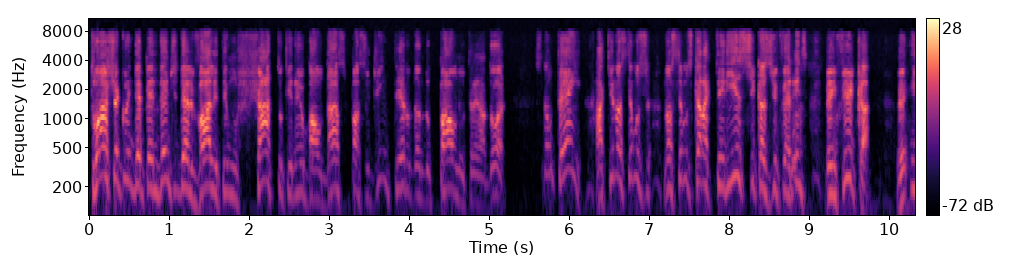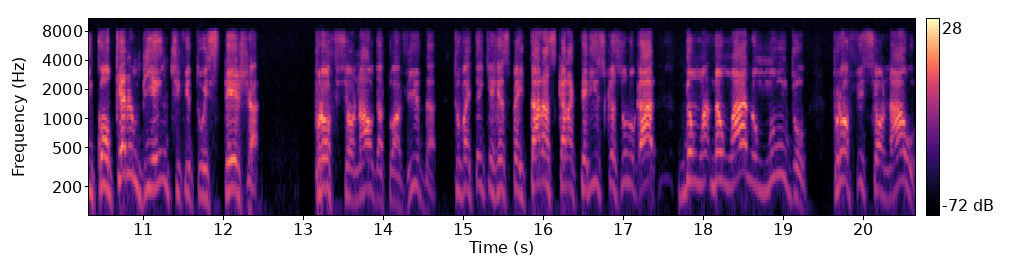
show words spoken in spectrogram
Tu acha que o Independente Del Vale tem um chato que nem o Baldaço, passa o dia inteiro dando pau no treinador? Isso não tem. Aqui nós temos, nós temos características diferentes. Benfica, em qualquer ambiente que tu esteja profissional da tua vida, tu vai ter que respeitar as características do lugar. Não, não há no mundo profissional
